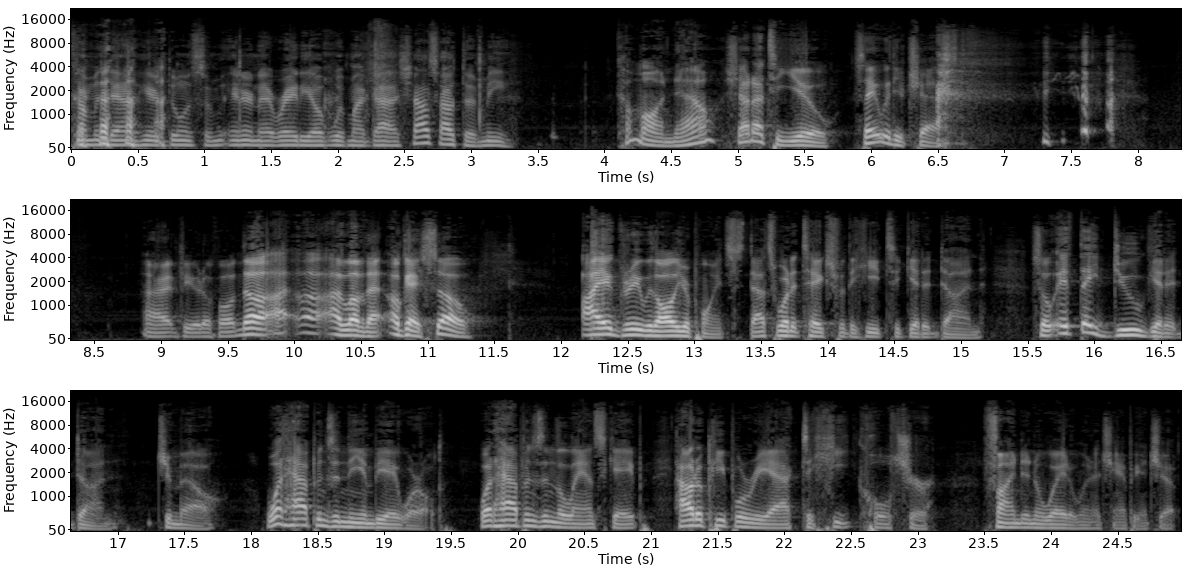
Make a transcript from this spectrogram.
Coming down here doing some internet radio with my guys. Shouts out to me. Come on now. Shout out to you. Say it with your chest. all right, beautiful. No, I, I love that. Okay, so I agree with all your points. That's what it takes for the Heat to get it done. So if they do get it done, Jamel, what happens in the NBA world? What happens in the landscape? How do people react to Heat culture finding a way to win a championship?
